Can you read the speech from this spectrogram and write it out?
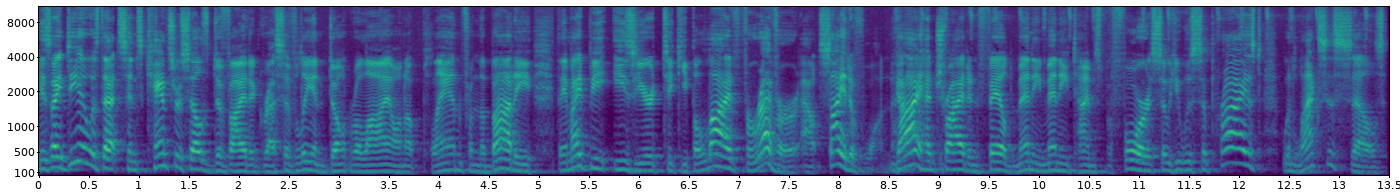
His idea was that since cancer cells divide aggressively and don't rely on a plan from the body, they might be easier to keep alive forever outside of one. Gey had tried and failed many, many times before, so he was surprised when Lacks's cells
